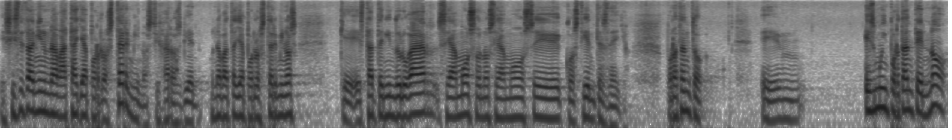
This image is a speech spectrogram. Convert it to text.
existe también una batalla por los términos, fijaros bien, una batalla por los términos que está teniendo lugar, seamos o no seamos conscientes de ello. Por lo tanto, es muy importante no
